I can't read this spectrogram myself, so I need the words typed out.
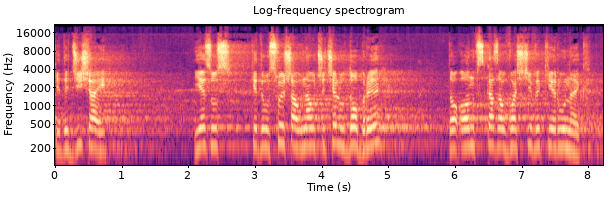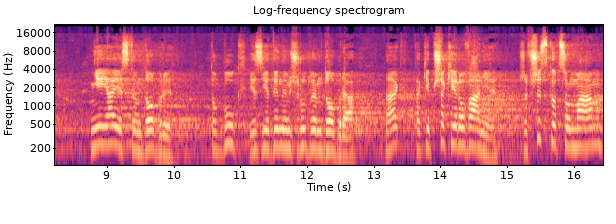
kiedy dzisiaj Jezus, kiedy usłyszał nauczycielu dobry, to on wskazał właściwy kierunek. Nie ja jestem dobry, to Bóg jest jedynym źródłem dobra. Tak? Takie przekierowanie, że wszystko, co mam,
